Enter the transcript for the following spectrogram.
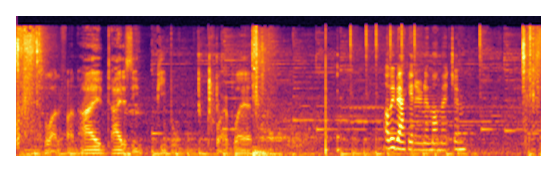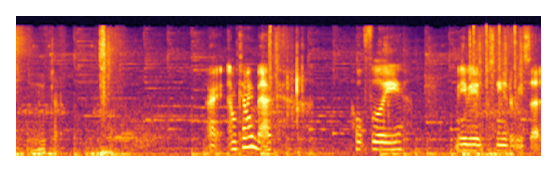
It's a lot of fun. I I just need people before I play it. I'll be back in in a moment, Jim. Okay. All right, I'm coming back. Hopefully, maybe it just needed a reset.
